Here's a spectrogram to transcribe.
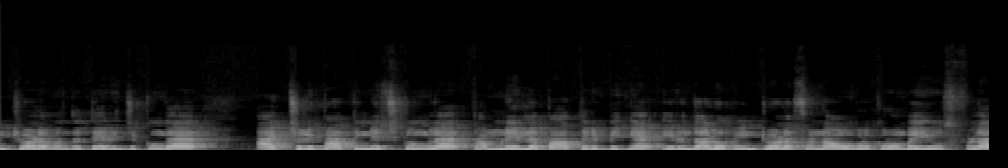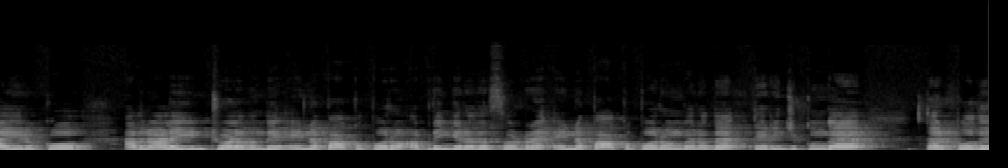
இன்ட்ரோவில் வந்து தெரிஞ்சுக்குங்க. ஆக்சுவலி பார்த்தீங்கன்னு வச்சுக்கோங்களேன் தமிழில் பார்த்துருப்பீங்க. இருந்தாலும் இன்ட்ரோவில் சொன்னால் உங்களுக்கு ரொம்ப யூஸ்ஃபுல்லாக இருக்கும். அதனால் இன்ட்ரோவில் வந்து என்ன பார்க்க போகிறோம் அப்படிங்கிறத சொல்கிறேன் என்ன பார்க்க போகிறோங்கிறத தெரிஞ்சுக்குங்க. தற்போது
